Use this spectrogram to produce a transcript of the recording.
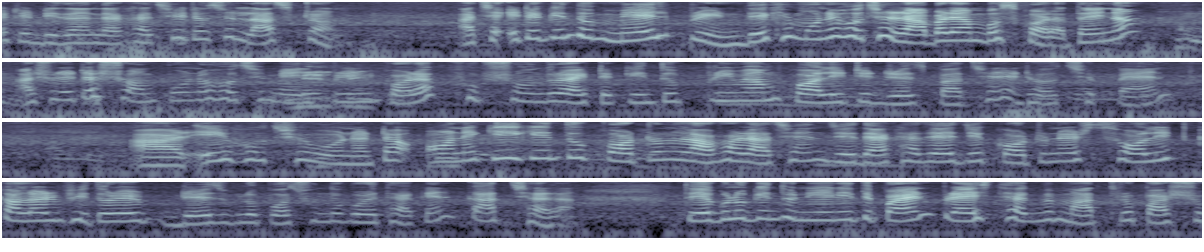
একটা ডিজাইন দেখাচ্ছে। এটা হচ্ছে লাস্ট টন আচ্ছা এটা কিন্তু মেল প্রিন্ট দেখে মনে হচ্ছে রাবার অ্যাম্বোস করা তাই না? আসলে এটা সম্পূর্ণ হচ্ছে মেল প্রিন্ট করা। খুব সুন্দর একটা কিন্তু প্রিমিয়াম কোয়ালিটির ড্রেস পাচ্ছেন। এটা হচ্ছে প্যান্ট আর এই হচ্ছে ওনাটা অনেকেই কিন্তু কটন লাভার আছেন যে দেখা যায় যে কটনের সলিড কালার ভিতরের ড্রেসগুলো পছন্দ করে থাকেন কাজ ছাড়া। তো এগুলো কিন্তু নিয়ে নিতে পারেন প্রাইস থাকবে মাত্র পাঁচশো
